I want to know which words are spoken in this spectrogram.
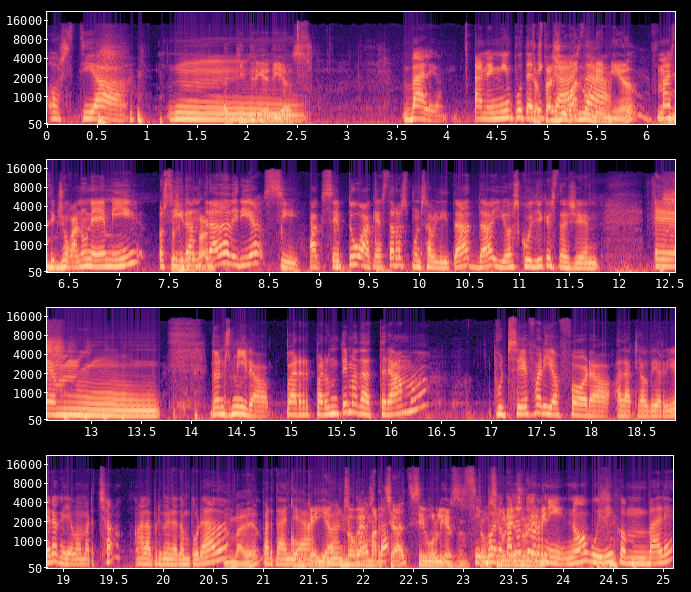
Hòstia. Mm. A qui triaries? Vale, en un hipotètic T'estàs cas jugant de... un Emmy, eh? M'estic Mm. jugant un Emmy. O sigui, d'entrada diria sí, accepto aquesta responsabilitat de jo escollir aquesta gent. Eh, doncs mira, per, per un tema de trama, potser faria fora a la Clàudia Riera, que ja va marxar a la primera temporada. Vale. Per tant, com ja que ja no no costa. marxat, si volies, Sí, si bueno, que volies no un torni, no? Vull dir, com, vale?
